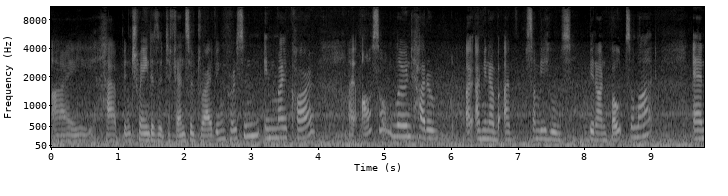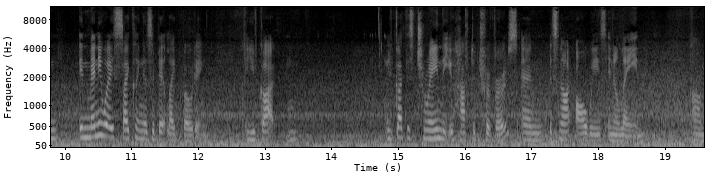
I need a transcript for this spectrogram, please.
I have been trained as a defensive driving person in my car. I also learned how to, I, I mean, I'm, I'm, somebody who's been on boats a lot, and in many ways, cycling is a bit like boating. You've got you've got this terrain that you have to traverse, and it's not always in a lane. Um,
